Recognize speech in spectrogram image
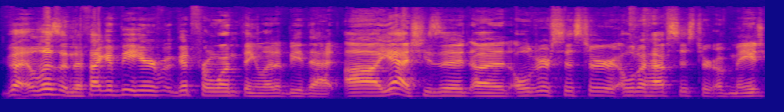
Listen, if I could be here, good for one thing, let it be that. Uh, yeah, she's a, an older sister, older half sister of Mage.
